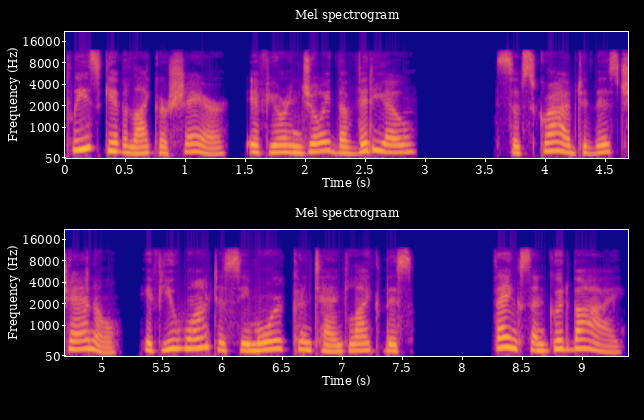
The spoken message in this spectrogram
Please give a like or share if you enjoyed the video. Subscribe to this channel if you want to see more content like this. Thanks and goodbye.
